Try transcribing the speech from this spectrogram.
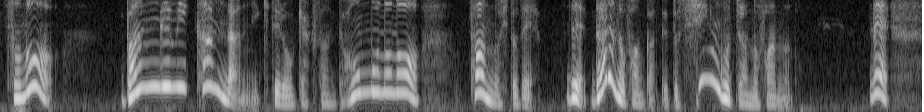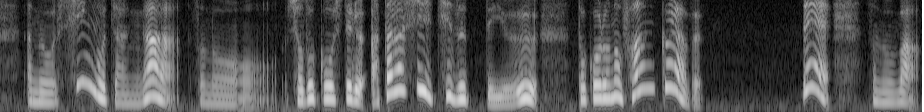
その番組観覧に来てるお客さんって本物のファンの人で、で、誰のファンかっていうと、慎吾ちゃんのファンなの。で、あの、慎吾ちゃんが、その、所属をしてる新しい地図っていうところのファンクラブで、その、まあ、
